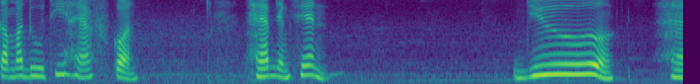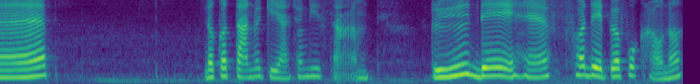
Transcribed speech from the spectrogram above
กลับมาดูที่ have ก่อน have อย่างเช่น you have แล้วก็ตามด้วยกริยาช่องที่สามหรือ they have เพราะ they แปลว่าพวกเขาเนาะ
